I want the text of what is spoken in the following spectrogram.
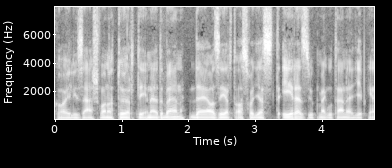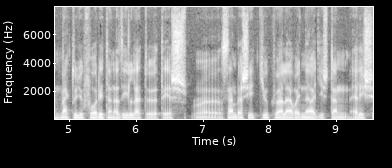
kajlizás van a történetben, de azért az, hogy ezt érezzük meg, utána egyébként meg tudjuk fordítani az illetőt, és szembesítjük vele, vagy ne Isten el is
